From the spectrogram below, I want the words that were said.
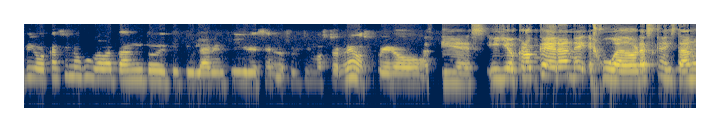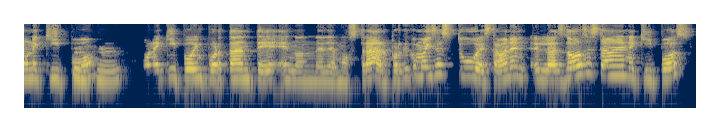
digo, casi no jugaba tanto de titular en Tigres en los últimos torneos, pero... Así es. Y yo creo que eran eh, jugadoras que necesitaban un equipo, un equipo importante en donde demostrar. Porque como dices tú, estaban en, las dos estaban en equipos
